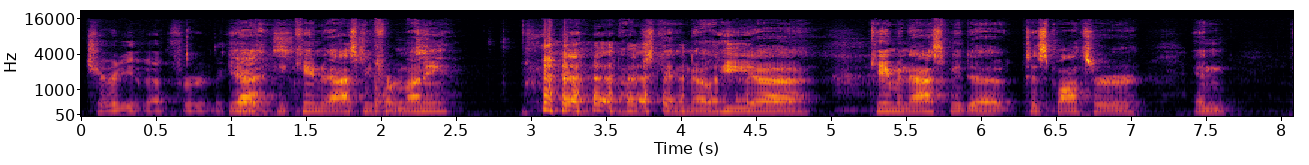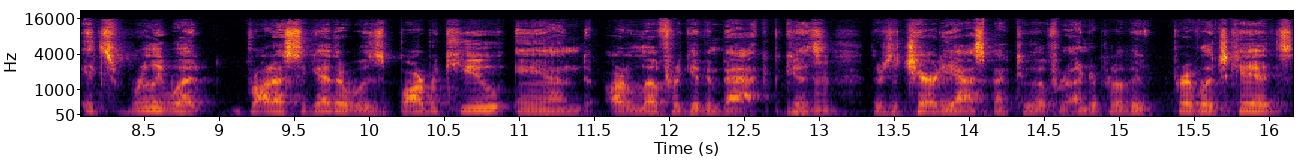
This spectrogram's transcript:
charity event for the kids. Yeah, he came to ask me for sports. money. no, I'm just kidding. No, he uh, came and asked me to to sponsor, and it's really what brought us together was barbecue and our love for giving back because there's a charity aspect to it for underprivileged kids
